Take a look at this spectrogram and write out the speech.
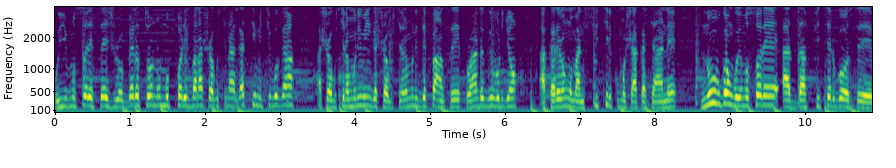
uyu musore serge roberto n'umupolivan ashobora gukina hagati mu kibuga ashobora gukina muri wing ashobora gukina muri defense. Ku ruhande rw'iburyo akaba rero ngo man city iri kumushaka cyane. Nubwo ngo uyu musore adafite rwose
